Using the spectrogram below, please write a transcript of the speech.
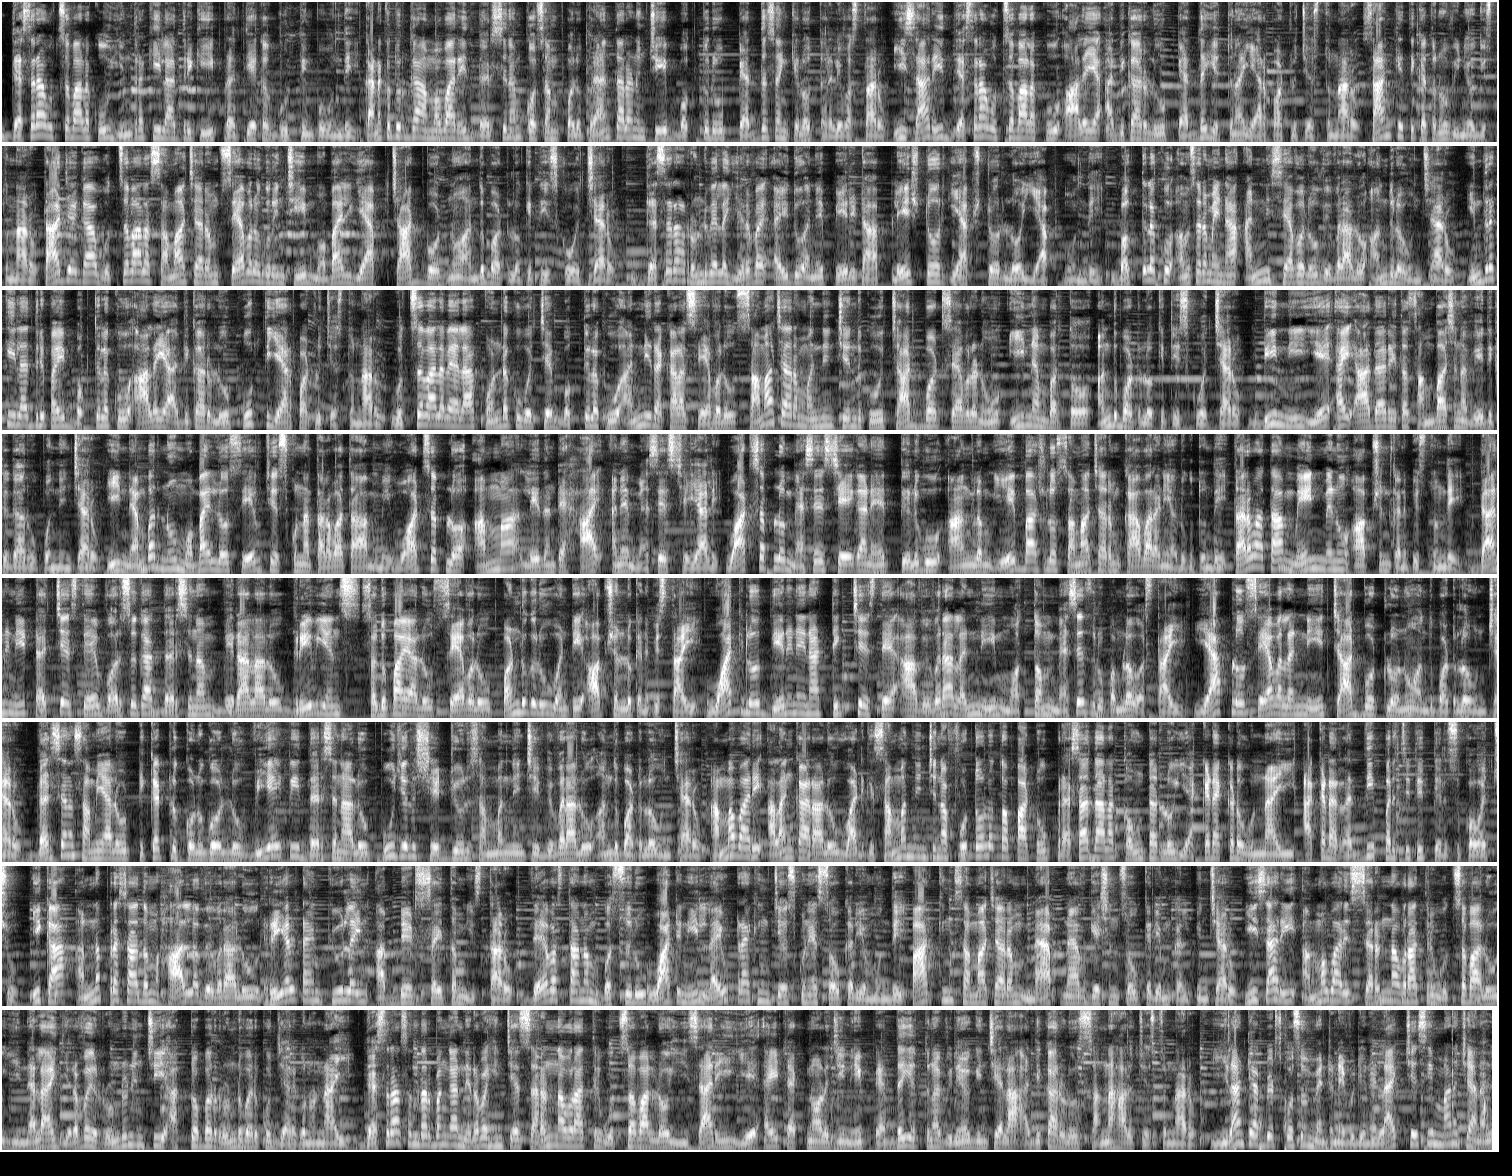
దసరా ఉత్సవాలకు ఇంద్రకీలాద్రికి ప్రత్యేక గుర్తింపు ఉంది. కనకదుర్గ అమ్మవారి దర్శనం కోసం పలు ప్రాంతాల నుంచి భక్తులు పెద్ద సంఖ్యలో తరలివస్తారు. ఈసారి దసరా ఉత్సవాలకు ఆలయ అధికారులు పెద్ద ఎత్తున ఏర్పాట్లు చేస్తున్నారు. సాంకేతికతను వినియోగిస్తున్నారు. తాజాగా ఉత్సవాల సమాచారం సేవల గురించి మొబైల్ యాప్ చాట్ బోర్డ్ను అందుబాటులోకి తీసుకువచ్చారు. దసరా రెండు వేల ఇరవై ఐదు అనే పేరిట ప్లే స్టోర్ యాప్ స్టోర్లో యాప్ ఉంది. భక్తులకు అవసరమైన అన్ని సేవలు వివరాలు అందులో ఉంచారు. ఇంద్ర ఇంద్రకీలాద్రిపై భక్తులకు ఆలయ అధికారులు పూర్తి ఏర్పాట్లు చేస్తున్నారు. ఉత్సవాల వేళ కొండకు వచ్చే భక్తులకు అన్ని రకాల సేవలు సమాచారం అందించేందుకు చాట్ సేవలను ఈ నెంబర్తో అందుబాటులోకి తీసుకువచ్చారు. దీన్ని ఏఐ ఆధారిత సంభాషణ వేదికగా రూపొందించారు. ఈ నెంబర్ను మొబైల్లో సేవ్ చేసుకున్న తర్వాత మీ వాట్సాప్లో అమ్మ లేదంటే హాయ్ అనే మెసేజ్ చేయాలి. వాట్సాప్లో మెసేజ్ చేయగానే తెలుగు ఆంగ్లం ఏ భాషలో సమాచారం కావాలని అడుగుతుంది. తర్వాత మెయిన్ మెనూ ఆప్షన్ కనిపిస్తుంది. దానిని టచ్ చేస్తే వరుసగా దర్శనం విరాళాలు గ్రీవియన్స్ సదుపాయాలు సేవలు పండుగలు వంటి ఆప్షన్లు కనిపిస్తాయి. వాటిలో దేనినైనా టిక్ చేస్తే ఆ వివరాలన్నీ మొత్తం మెసేజ్ రూపంలో వస్తాయి. యాప్లో సేవలన్నీ చాట్ బోట్ లోనూ అందుబాటులో ఉంచారు. దర్శన సమయాలు టికెట్లు కొనుగోళ్ళు విఐపి దర్శనాలు పూజలు షెడ్యూల్ సంబంధించి వివరాలు అందుబాటులో ఉంచారు. అమ్మవారి అలంకారాలు వాటికి సంబంధించిన ఫోటోలతో పాటు ప్రసాదాల కౌంటర్లు ఎక్కడెక్కడ ఉన్నాయి అక్కడ రద్దీ పరిస్థితి తెలుసుకోవచ్చు. ఇక అన్నప్రసాదం హాల్ల వివరాలు real time queue line updates సైతం ఇస్తారు. దేవస్థానం బస్సులు వాటిని లైవ్ ట్రాకింగ్ చేసుకునే సౌకర్యం ఉంది. పార్కింగ్ సమాచారం మ్యాప్ నావిగేషన్ సౌకర్యం కల్పించారు. ఈసారి అమ్మవారి శరన్నవరాత్రి ఉత్సవాలు ఈ నెల ఇరవై రెండు నుంచి అక్టోబర్ రెండు వరకు జరగనున్నాయి. దసరా సందర్భంగా నిర్వహించే శరన్నవరాత్రి ఉత్సవాల్లో ఈసారి ఏఐ టెక్నాలజీని పెద్ద ఎత్తున వినియోగించేలా అధికారులు సన్నాహాలు చేస్తున్నారు. ఇలాంటి అప్డేట్స్ కోసం వెంటనే వీడియోని లైక్ చేసి మన ఛానల్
